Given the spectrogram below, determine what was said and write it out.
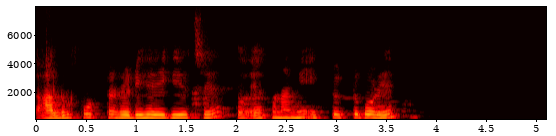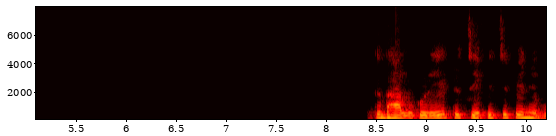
আলুর পোটটা রেডি হয়ে গিয়েছে। তো এখন আমি একটু একটু করে ভালো করে একটু চেপে চেপে নেব।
